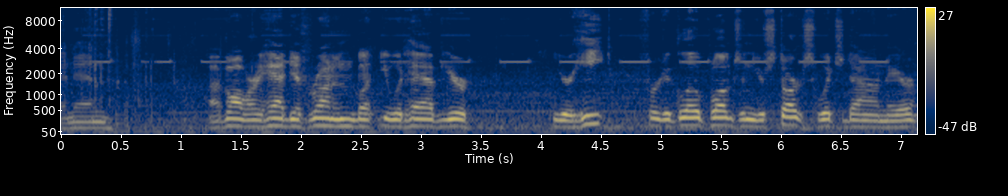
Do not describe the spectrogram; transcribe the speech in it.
And then I've already had this running, but you would have your your heat for your glow plugs and your start switch down there.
